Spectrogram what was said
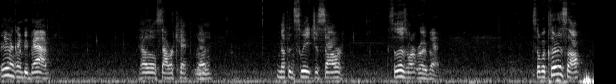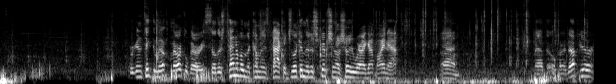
They aren't going to be bad. Got a little sour kick, mm -hmm. Nothing sweet, just sour. So those weren't really bad. So we'll clear this off. We're going to take the miracle berries. So there's 10 of them that come in this package. Look in the description. I'll show you where I got mine at. Um, I have to open it up here.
